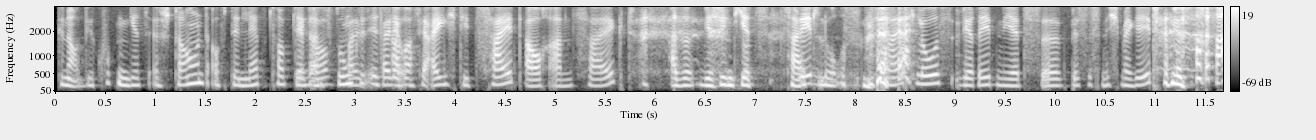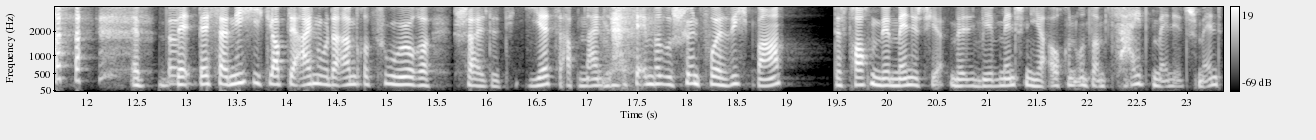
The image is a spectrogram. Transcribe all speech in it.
Genau, wir gucken jetzt erstaunt auf den Laptop, der genau, ganz dunkel weil, ist. Weil der uns ja eigentlich die Zeit auch anzeigt. Also wir sind jetzt zeitlos. zeitlos. Wir reden jetzt, äh, bis es nicht mehr geht. Äh, be besser nicht. Ich glaube, der eine oder andere Zuhörer schaltet jetzt ab. Nein, das ist ja immer so schön vorher sichtbar. Das brauchen wir Menschen ja auch in unserem Zeitmanagement.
